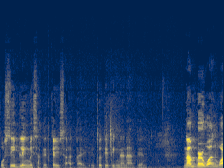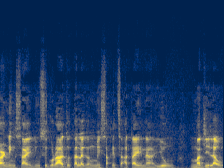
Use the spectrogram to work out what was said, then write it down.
posibleng may sakit kayo sa atay. Ito titingnan natin. Number one warning sign, yung sigurado talagang may sakit sa atay na yung madilaw.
